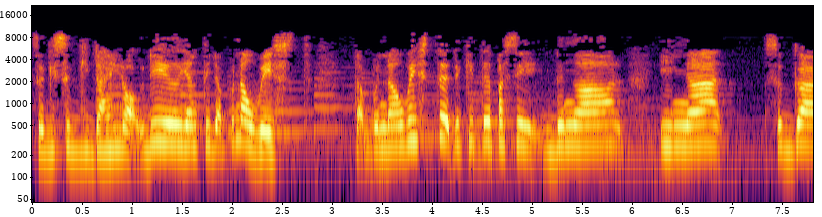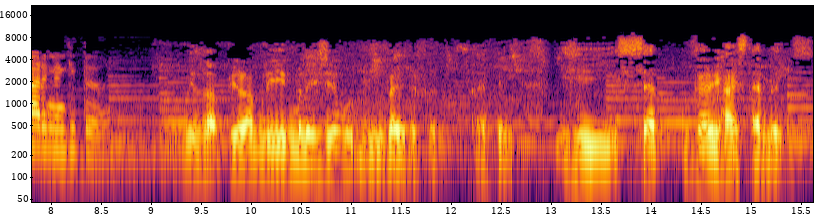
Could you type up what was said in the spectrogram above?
segi-segi dialog dia yang tidak pernah waste tak pernah wasted kita pasti dengar ingat segar dengan kita Without P. Ramlee, Malaysia would be very different, I think. He set very high standards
